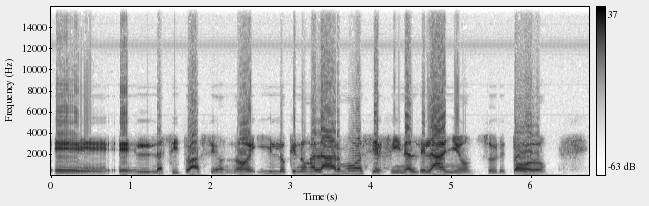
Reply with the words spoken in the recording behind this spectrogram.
eh, la situación, ¿no? Y lo que nos alarmó hacia el final del año, sobre todo,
